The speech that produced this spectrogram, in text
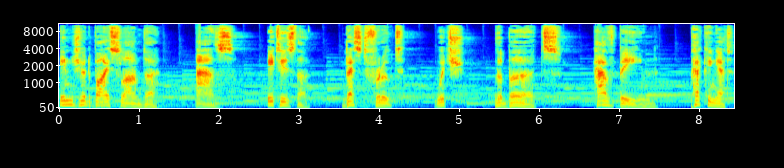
injured by slander, as it is the best fruit, which the birds have been pecking at.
